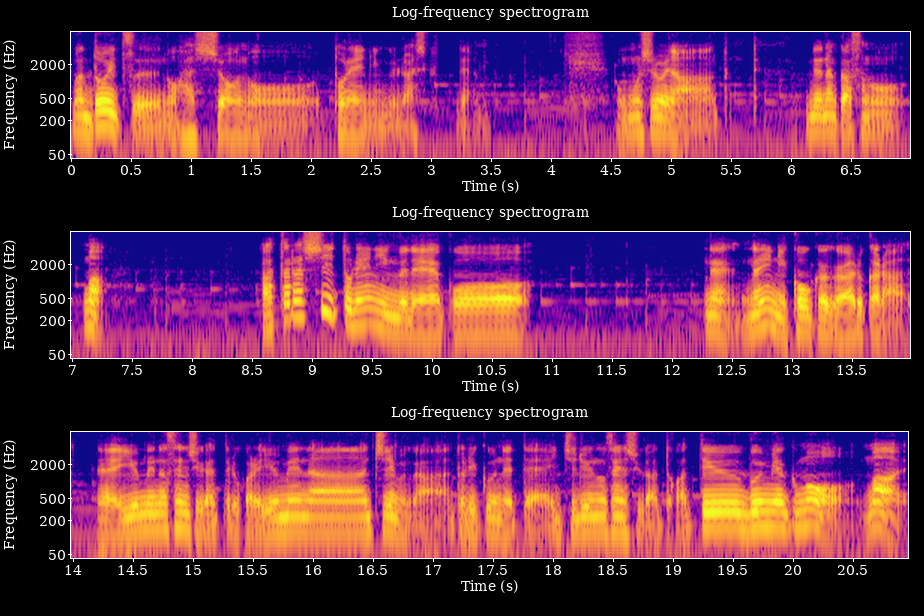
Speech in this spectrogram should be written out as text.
まあ、ドイツの発祥のトレーニングらしくって面白いなと思って。でなんかそのまあ新しいトレーニングでこうね何に効果があるからえー、有名な選手がやってるから有名なチームが取り組んでて一流の選手がとかっていう文脈もまあ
